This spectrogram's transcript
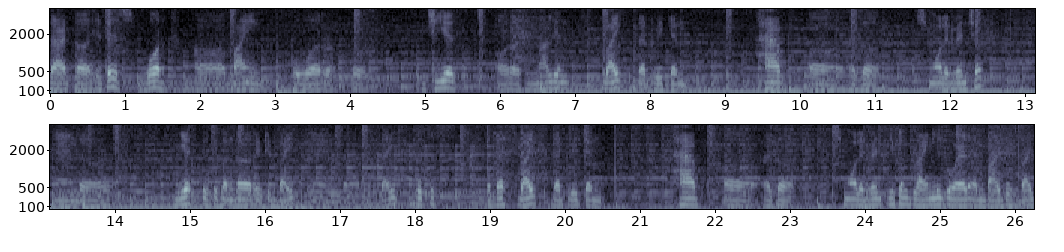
that uh, it is worth uh, buying over uh, gs or a himalayan bike that we can have uh, as a small adventure. And uh, yes this is underrated bike and guys this is the best bike that we can have as a small adventure you can blindly go ahead and buy this bike.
